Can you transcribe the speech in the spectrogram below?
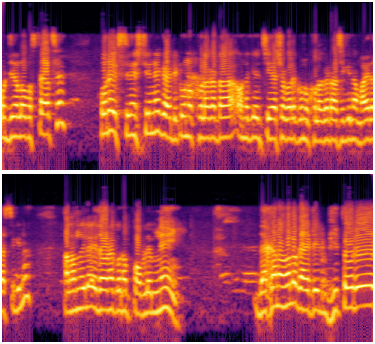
অরিজিনাল অবস্থায় আছে। কোনো এক্সপিরিয়েন্স নেই, গাড়িটি কোনো খোলাকাটা অনেকে জিজ্ঞাসা করে কোনো খোলাকাটা আছে কিনা, মায়ের আছে কিনা, আলহামদুলিল্লাহ এই ধরনের কোনো প্রবলেম নেই। দেখানো হলো গাড়িটির ভিতরের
